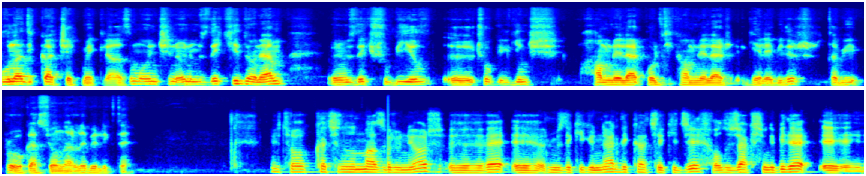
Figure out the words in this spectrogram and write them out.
buna dikkat çekmek lazım. Onun için önümüzdeki dönem, önümüzdeki şu bir yıl e, çok ilginç hamleler, politik hamleler gelebilir. Tabii provokasyonlarla birlikte. O kaçınılmaz görünüyor e, ve e, önümüzdeki günler dikkat çekici olacak. Şimdi bir de e,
